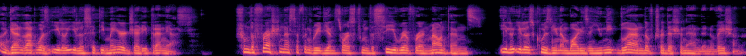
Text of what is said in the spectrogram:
Again, that was Iloilo City Mayor Jerry Treñas. From the freshness of ingredients sourced from the sea, river, and mountains, Iloilo's cuisine embodies a unique blend of tradition and innovation.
